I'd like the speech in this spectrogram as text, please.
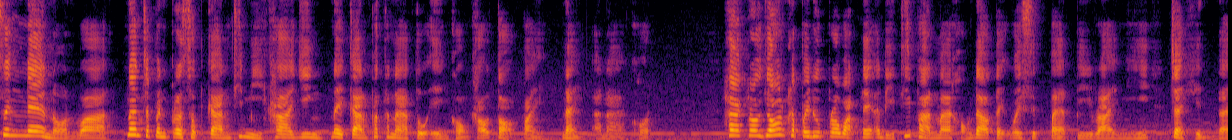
ซึ่งแน่นอนว่านั่นจะเป็นประสบการณ์ที่มีค่ายิ่งในการพัฒนาตัวเองของเขาต่อไปในอนาคต หากเราย้อนกลับไปดูประวัติในอดีตที่ผ่านมาของดาวเตะวัย 18 ปีรายนี้ จะเห็นได้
